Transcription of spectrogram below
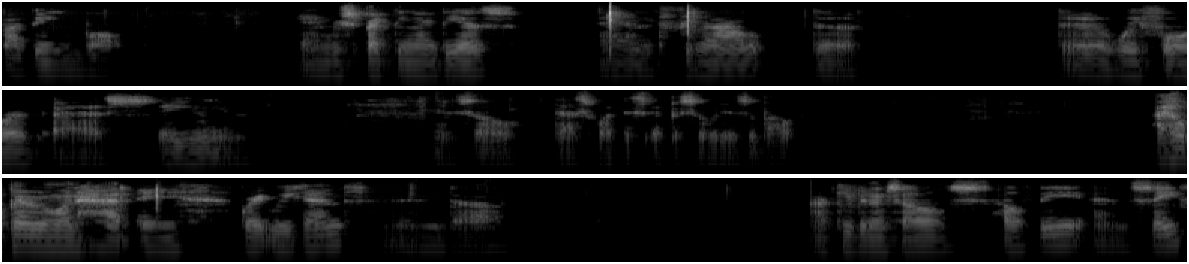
by being involved and respecting ideas and figuring out the the way forward as a union. And so that's what this episode is about. I hope everyone had a great weekend and uh, are keeping themselves healthy and safe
